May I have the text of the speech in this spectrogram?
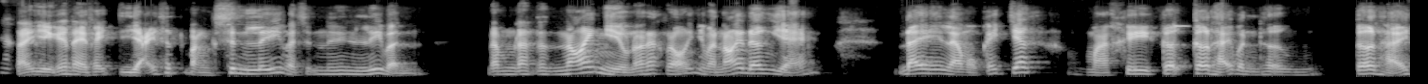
Dạ. Tại vì cái này phải giải thích bằng sinh lý và sinh lý bệnh đâm ra nói nhiều nó rắc rối nhưng mà nói đơn giản đây là một cái chất mà khi cơ, cơ thể bình thường cơ thể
